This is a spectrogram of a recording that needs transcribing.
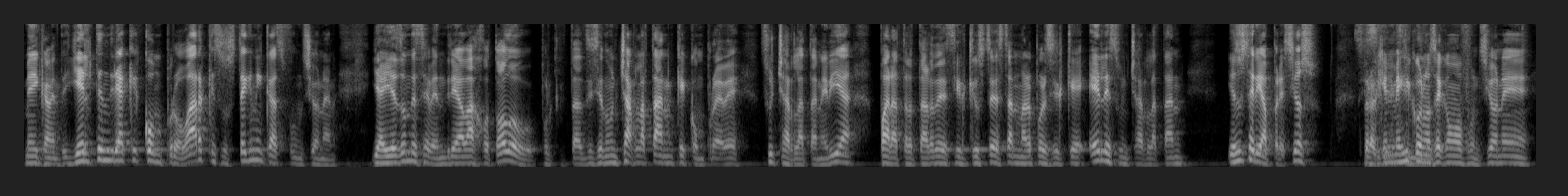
médicamente. Y él tendría que comprobar que sus técnicas funcionan. Y ahí es donde se vendría abajo todo, porque estás diciendo un charlatán que compruebe su charlatanería para tratar de decir que ustedes están mal por decir que él es un charlatán. Y eso sería precioso. Pero aquí en México no sé cómo funcione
